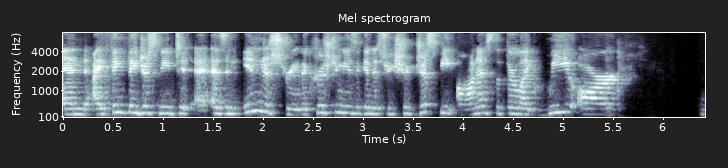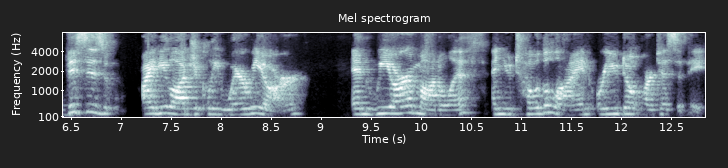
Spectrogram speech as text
and i think they just need to as an industry the christian music industry should just be honest that they're like we are this is ideologically where we are and we are a monolith and you toe the line or you don't participate.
